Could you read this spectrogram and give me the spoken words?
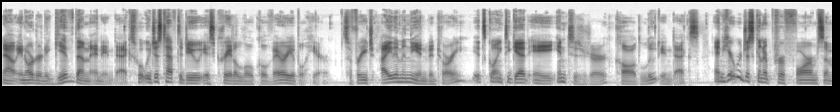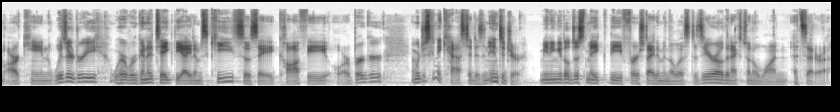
Now, in order to give them an index, what we just have to do is create a local variable here. So for each item in the inventory, it's going to get a integer called loot index. And here we're just going to perform some arcane wizardry where we're going to take the item's key, so say coffee or burger, and we're just going to cast it as an integer, meaning it'll just make the first item in the list a zero, the next one a one, etc.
